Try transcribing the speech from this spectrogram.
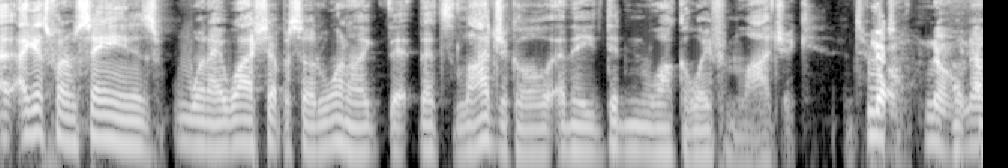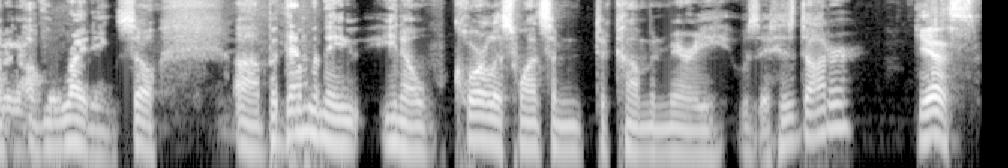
I, I guess what I'm saying is when I watched episode one, like that, that's logical, and they didn't walk away from logic. In terms no, of, no, of, not at of the writing. So, uh, but then when they, you know, Corlys wants him to come and marry, was it his daughter? Yes,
